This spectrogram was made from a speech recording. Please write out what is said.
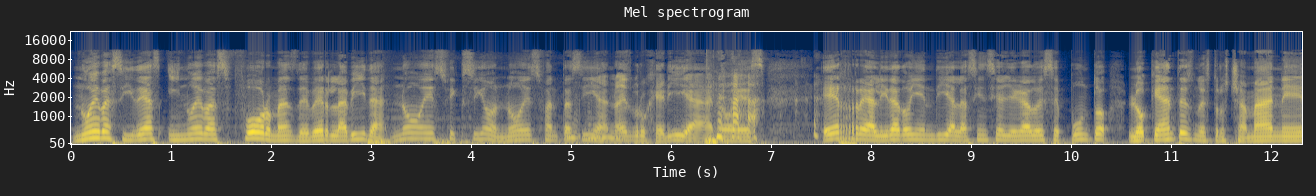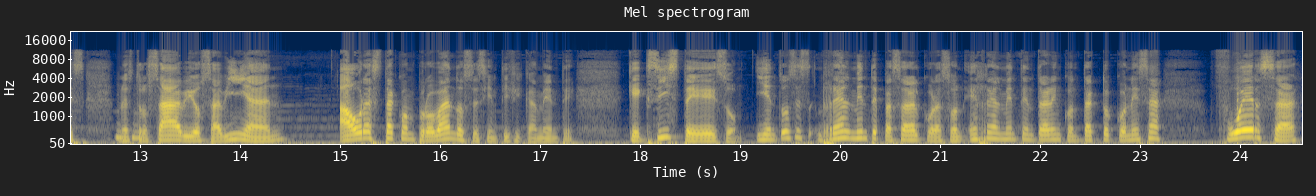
nuevas ideas y nuevas formas de ver la vida. No es ficción, no es fantasía, no es brujería, no es... es realidad hoy en día, la ciencia ha llegado a ese punto. Lo que antes nuestros chamanes, nuestros sabios sabían, ahora está comprobándose científicamente que existe eso. Y entonces realmente pasar al corazón es realmente entrar en contacto con esa fuerza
